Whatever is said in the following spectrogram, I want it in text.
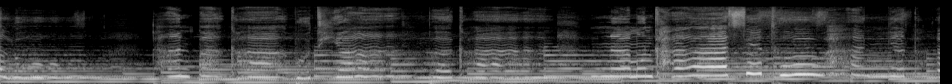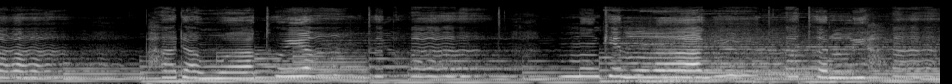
Selalu tanpa kabut yang pekat. Namun kasih Tuhan nyata pada waktu yang tepat. Mungkin langit tak terlihat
